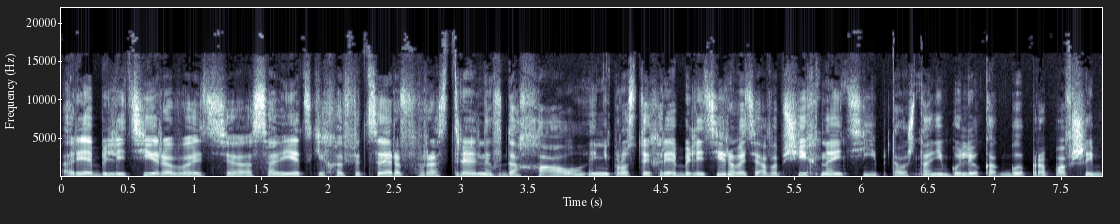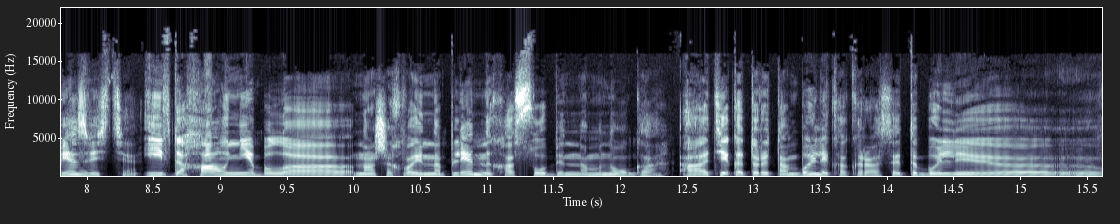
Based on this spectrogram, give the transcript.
реабилитировать э, советских офицеров, расстрелянных в Дахау, и не просто их реабилитировать, а вообще их найти, потому что они были как бы пропавшие без вести. И в Дахау не было наших военнопленных особенно много, а те, которые там были как раз, это были э,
